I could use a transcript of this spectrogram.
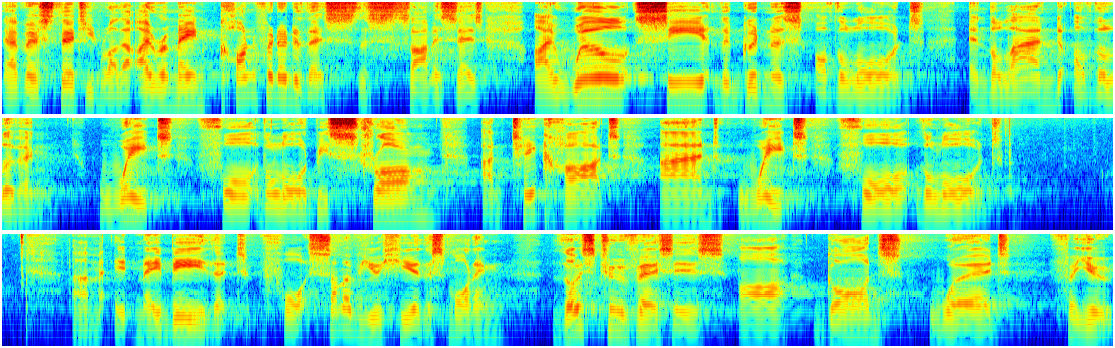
uh, verse 13 rather, I remain confident of this, the psalmist says, I will see the goodness of the Lord in the land of the living. Wait for the Lord. Be strong and take heart and wait for the Lord. Um, it may be that for some of you here this morning, those two verses are God's word for you.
